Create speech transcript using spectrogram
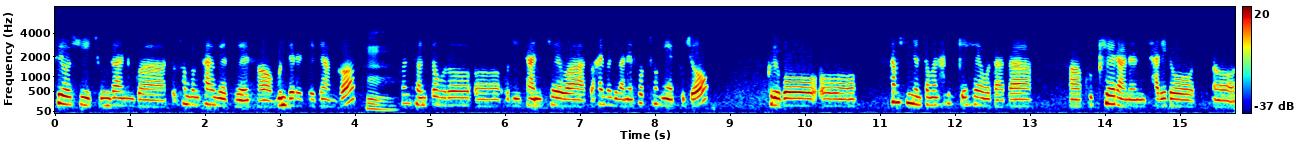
수요시 중단과 또 성금 사용에 대해서 문제를 제기한 것, 음. 그건 전적으로 어, 우리 단체와 또 할머니 간의 소통의 부족, 그리고 어, 30년 동안 함께 해오다가 어, 국회라는 자리로 어,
